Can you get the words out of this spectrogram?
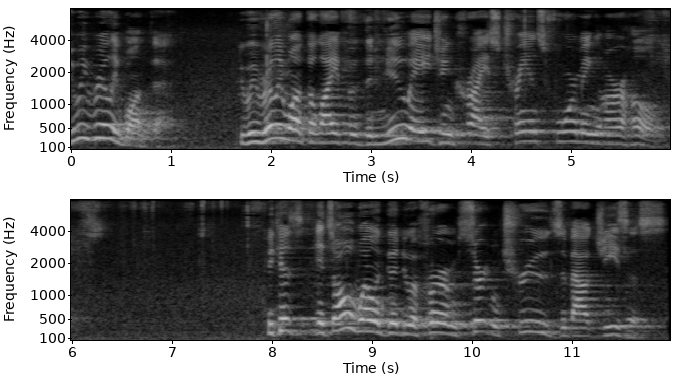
Do we really want that? Do we really want the life of the new age in Christ transforming our homes? Because it's all well and good to affirm certain truths about Jesus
